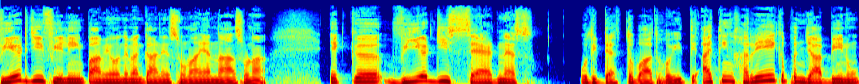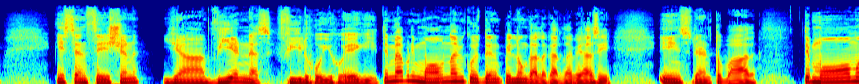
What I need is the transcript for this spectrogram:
ਵੀਅਰਡ ਜੀ ਫੀਲਿੰਗ ਭਾਵੇਂ ਉਹਨੇ ਮੈਂ ਗਾਣੇ ਸੁਣਾ ਜਾਂ ਨਾ ਸੁਣਾ, ਇੱਕ ਵੀਅਰਡ ਜੀ ਸੈਡਨੈਸ ਉਹਦੀ ਡੈਥ ਤੋਂ ਬਾਅਦ ਹੋਈ ਤੇ ਆਈ ਥਿੰਕ ਹਰੇਕ ਪੰਜਾਬੀ ਨੂੰ ਇਹ ਸੈਂਸੇਸ਼ਨ ਜਾਂ ਵੀਅਰਡਨੈਸ ਫੀਲ ਹੋਈ ਹੋਏਗੀ। ਤੇ ਮੈਂ ਆਪਣੀ ਮਮ ਨਾਲ ਵੀ ਕੁਝ ਦਿਨ ਪਹਿਲਾਂ ਗੱਲ ਕਰਦਾ ਪਿਆ ਸੀ, ਇਹ ਇਨਸੀਡੈਂਟ ਤੋਂ ਬਾਅਦ। ਤੇ ਮਮ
